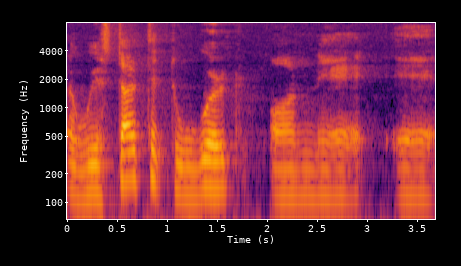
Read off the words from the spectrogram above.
we started to work on a, a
